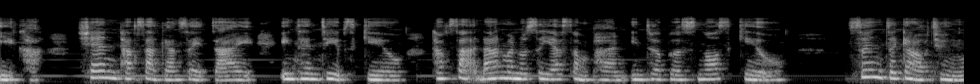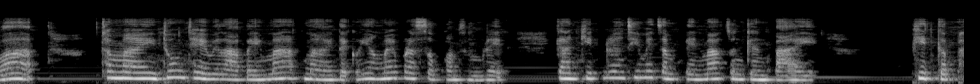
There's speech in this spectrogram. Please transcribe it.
อีกค่ะ เช่น ทักษะการใส่ใจ intensive skill ทักษะด้านมนุษยสัมพันธ์ interpersonal skill ซึ่งจะกล่าวถึงว่า ทำไมทุ่มเทเวลาไปมากมายแต่ก็ยังไม่ประสบความสำเร็จ การคิดเรื่องที่ไม่จำเป็นมากจนเกินไป ผิดกับภ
